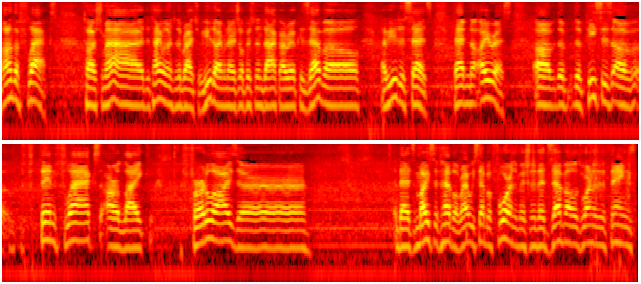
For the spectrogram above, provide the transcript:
on the flax? Tashma, the time we learned in the Bride, Yehuda, Ibn Arishal Pishtan Dak Aril Kezevel. Rabbi says that in the iris of the, the pieces of thin flax are like fertilizer that's mice of hevel, right? We said before in the Mishnah that zevel is one of the things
